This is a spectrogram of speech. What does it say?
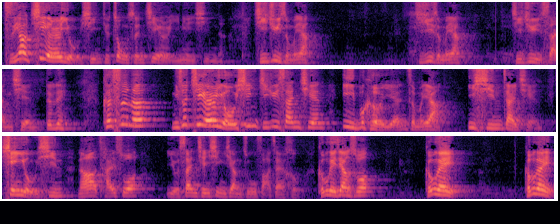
只要借而有心，就众生借而一念心呢，集聚怎么样？集聚怎么样？集聚三千，对不对？可是呢？你说借而有心，集聚三千，亦不可言。怎么样？一心在前，先有心，然后才说有三千性相诸法在后，可不可以这样说？可不可以？可不可以？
